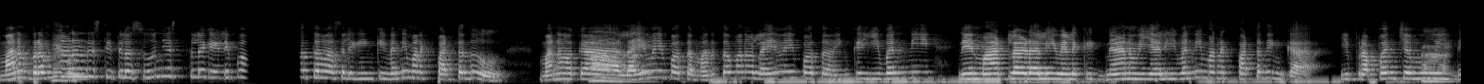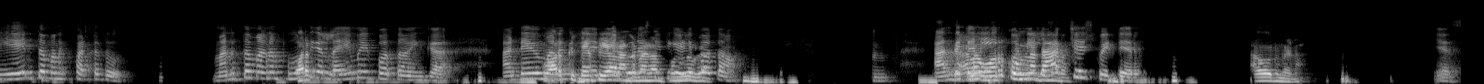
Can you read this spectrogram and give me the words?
మనం బ్రహ్మానంద స్థితిలో శూన్య స్థితిలోకి వెళ్ళిపోతాం అసలు ఇంక ఇవన్నీ మనకు పట్టదు. మనం ఒక. లయం అయిపోతాం మనతో మనం లయం అయిపోతాం ఇంకా ఇవన్నీ నేను మాట్లాడాలి వీళ్ళకి జ్ఞానం ఇవ్వాలి ఇవన్నీ మనకు పట్టదు ఇంకా. ఈ ప్రపంచము. ఇది ఏంటో మనకు పట్టదు. మనతో మనం పూర్తిగా లయం అయిపోతాం ఇంకా అంటే మనం స్థితికి. వెళ్ళిపోతాం. అందుకని కొన్ని లాక్. చేసి పెట్టారు. అవును మేడం. ఎస్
